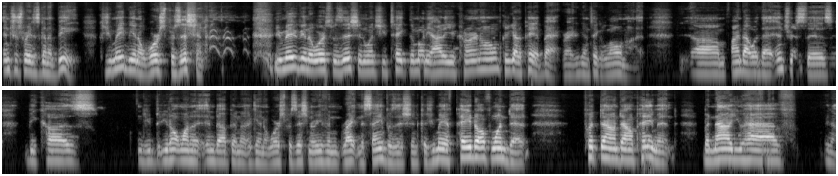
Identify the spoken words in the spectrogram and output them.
interest rate is going to be because you may be in a worse position. you may be in a worse position once you take the money out of your current home because you got to pay it back, right? You're going to take a loan on it. Um, find out what that interest is because you you don't want to end up in a, again a worse position or even right in the same position because you may have paid off one debt, put down down payment, but now you have you know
